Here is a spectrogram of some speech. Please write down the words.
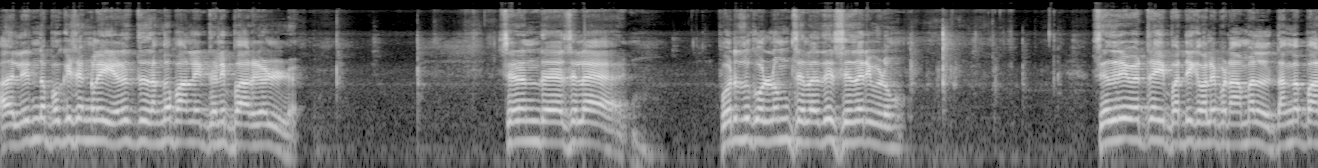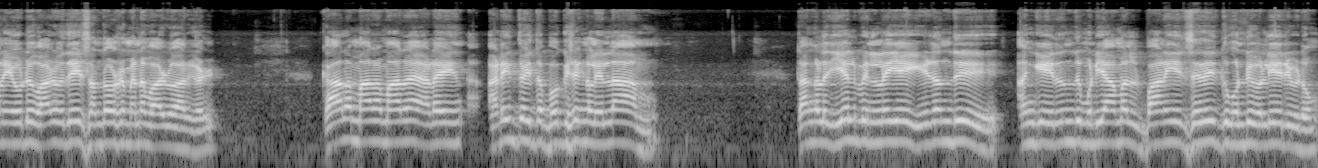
அதில் இருந்த பொக்கிஷங்களை எடுத்து தங்கப்பானை திணிப்பார்கள் சிறந்த சில பொறுத்து கொள்ளும் சிலது சிதறிவிடும். சிதறியவற்றை பற்றி கவலைப்படாமல் தங்கப்பானையோடு வாழ்வதே சந்தோஷம் என வாழ்வார்கள். காலம் மாற மாற அடை அடைத்து வைத்த பொக்கிஷங்கள் எல்லாம் தங்களது இயல்பு நிலையை இழந்து அங்கே இருந்து முடியாமல் பானையை சிதைத்து கொண்டு வெளியேறிவிடும்.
